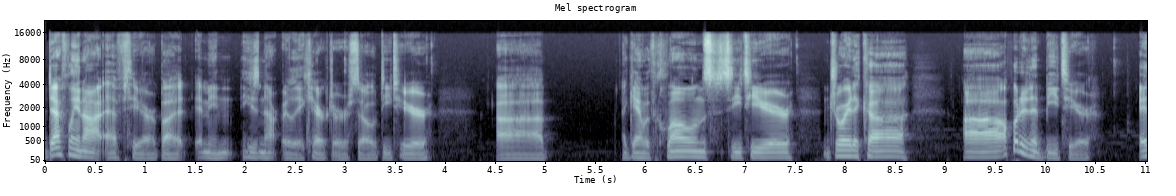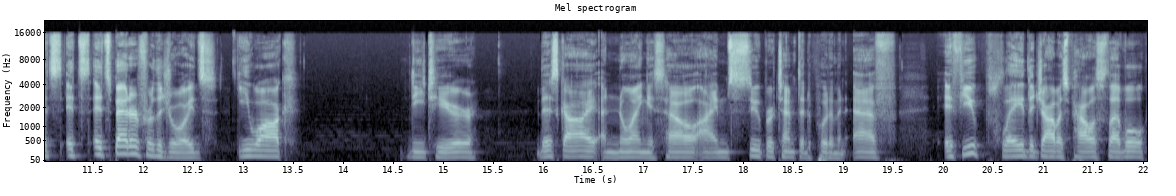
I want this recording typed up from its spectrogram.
definitely not F tier, but I mean, he's not really a character, so D tier. Uh, again, with clones, C tier. Droideka, uh, I'll put it in B tier. It's it's it's better for the droids. Ewok, D tier. This guy, annoying as hell. I'm super tempted to put him in F if you play the Jabba's Palace level,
